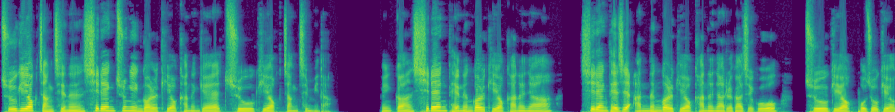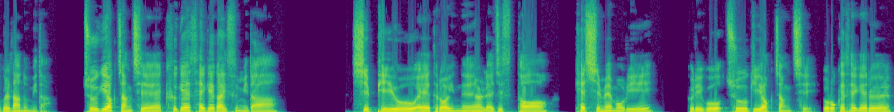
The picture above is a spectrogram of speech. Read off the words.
주 기억 장치는 실행 중인 걸 기억하는 게 주 기억 장치입니다. 그러니까 실행되는 걸 기억하느냐 실행되지 않는 걸 기억하느냐를 가지고 주기억, 보조기억을 나눕니다. 주기억 장치에 크게 세 개가 있습니다. CPU에 들어있는 레지스터, 캐시 메모리, 그리고 주기억 장치 이렇게 세 개를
